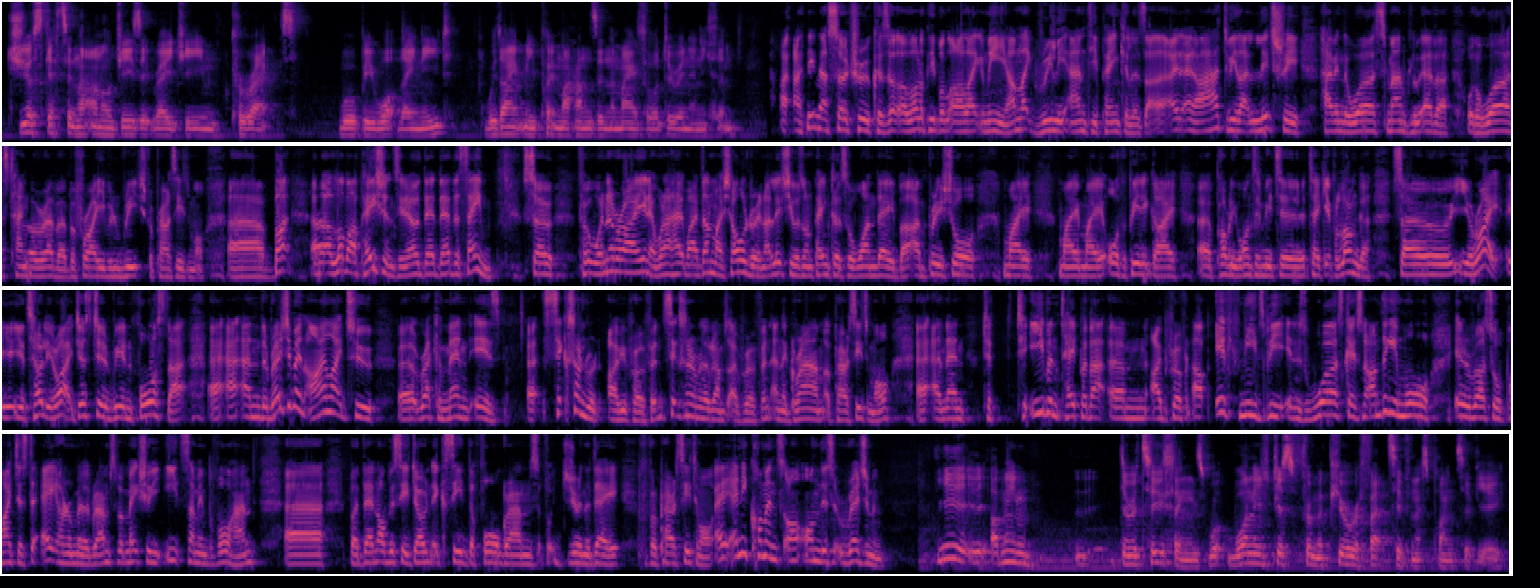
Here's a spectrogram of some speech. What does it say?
just getting that analgesic regime correct will be what they need without me putting my hands in the mouth or doing anything. I, think that's so true because a lot of people are like me. I'm like really anti painkillers. I, I, I, had to be like literally having the worst man flu ever or the worst hangover ever before I even reached for paracetamol. Uh, but uh, a lot of our patients, you know, they're, they're the same. So for whenever I, you know, when I had when I done my shoulder and I literally was on painkillers for one day, but I'm pretty sure my my my orthopedic guy uh, probably wanted me to take it for longer. So you're right. You're totally right. Just to reinforce that, and the regimen I like to uh, recommend is uh, 600 ibuprofen, 600 milligrams ibuprofen ibuprofen and a gram of paracetamol, uh, and then to, to even taper that um, ibuprofen up if needs be in his worst case. Now, I'm thinking more irreversible pulpitis to 800 milligrams, but make sure you eat something beforehand. Uh, but then obviously don't exceed the four grams for, during the day for, for paracetamol. A- any comments on, on this regimen? Yeah, I mean, there are two things. One is just from a pure effectiveness point of view,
